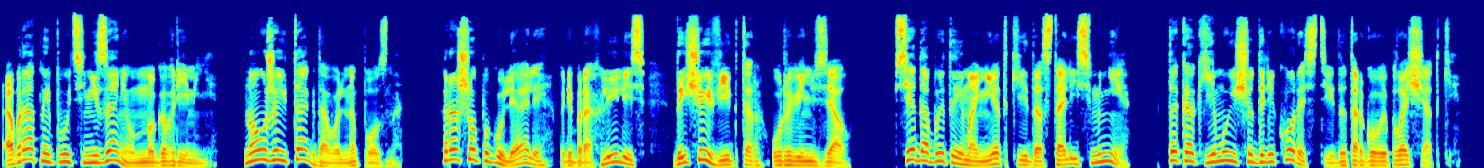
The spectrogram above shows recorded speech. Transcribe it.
Обратный путь не занял много времени, но уже и так довольно поздно. Хорошо погуляли, прибрахлились, да еще и Виктор уровень взял. Все добытые монетки достались мне, так как ему еще далеко расти до торговой площадки,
